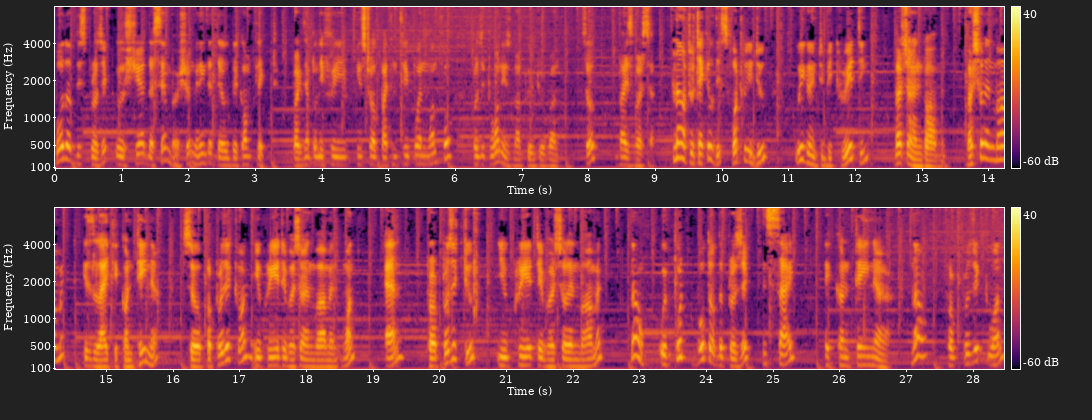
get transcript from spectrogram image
both of this project will share the same version, meaning that there will be conflict. For example, if we install Python 3.14, project 1 is not going to run. So vice versa. Now to tackle this, what we do, we're going to be creating virtual environment. Virtual environment is like a container So for project 1, you create a virtual environment 1 and for project 2, you create a virtual environment. Now we put both of the project inside a container. Now for project 1,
